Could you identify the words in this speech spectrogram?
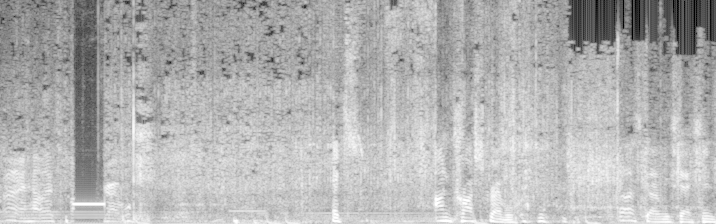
I don't know how that's gravel. It's uncrushed gravel. Last gravel section.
